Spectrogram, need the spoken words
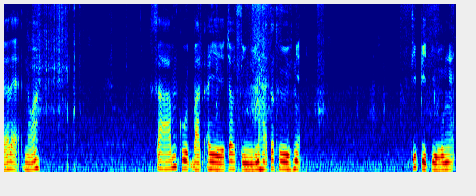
แล้วแหละเนาะ สามขูดบัตรไอเจ้าสิ่งนี้นะฮะก็คือเนี่ย ที่ปิดอยู่ตรงเนี้ย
